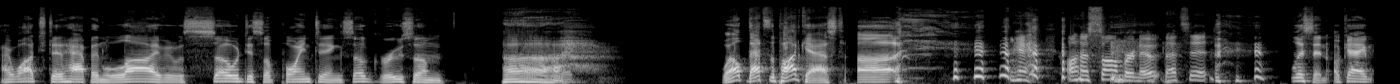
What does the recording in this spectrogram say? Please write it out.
I watched it happen live. It was so disappointing, so gruesome. Ah. well, that's the podcast. Uh yeah. On a somber note, that's it. Listen, okay,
